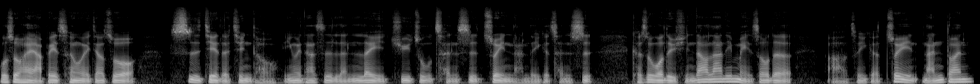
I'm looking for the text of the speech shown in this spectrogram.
乌苏怀亚被称为叫做世界的尽头，因为它是人类居住城市最南的一个城市。可是我旅行到拉丁美洲的啊这个最南端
